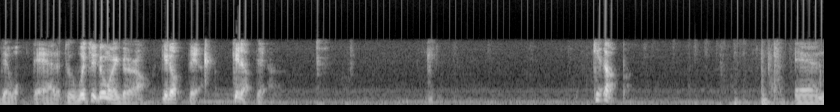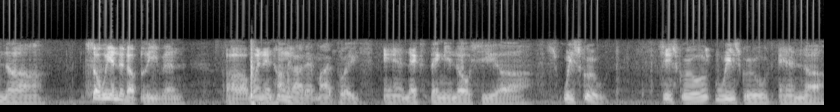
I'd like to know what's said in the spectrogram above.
their, their attitude. What you doing, girl? Get up there. Get up there. Get up. And uh, so we ended up leaving. Uh, went and hung out at my place and next thing you know, she uh, we screwed. She screwed, we screwed, and uh,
